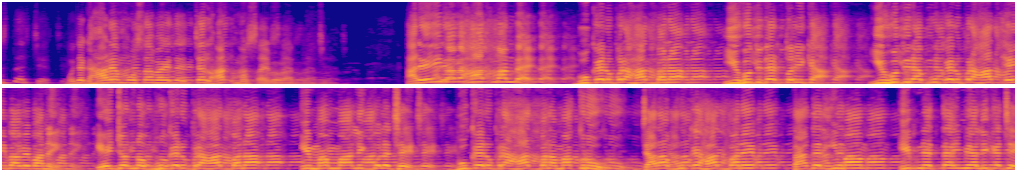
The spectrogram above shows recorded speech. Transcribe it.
আকবার হুম। বুঝতে পারছেন মুঝে ঘাড়ে মশা ভেঙে যায় আর এইভাবে হাত মানবে। বুকের উপরে হাত বানা, ইহুদিদের তরিকা। ইহুদিরা বুকের উপরে হাত এইভাবে বানে। এই জন্য বুকের উপরে হাত বানা, ইমাম মালিক বলেছেন, বুকের উপরে হাত বানা মাকরু। যারা বুকে হাত বানে, তাদের ইমাম ইবনে তাইমিয়া লিখেছে,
